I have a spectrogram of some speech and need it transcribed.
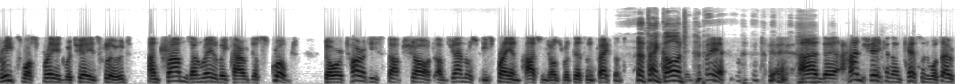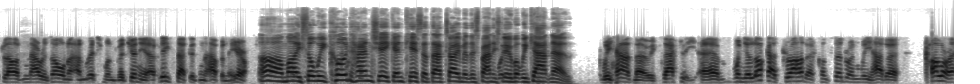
Streets were sprayed with Jeyes fluid, and trams and railway carriages scrubbed. The authorities stopped short of generously spraying passengers with disinfectant. Thank God. and uh, handshaking and kissing was outlawed in Arizona and Richmond, Virginia. At least that didn't happen here. Oh my! So we could handshake and kiss at that time of the Spanish flu, but we can't now. We can't now exactly. Um, when you look at Drogheda, considering we had a cholera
